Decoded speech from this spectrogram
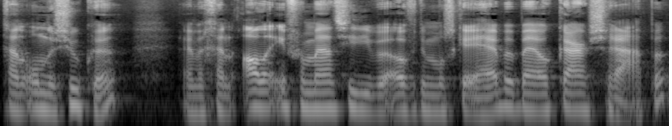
gaan onderzoeken. En we gaan alle informatie die we over de moskee hebben bij elkaar schrapen.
